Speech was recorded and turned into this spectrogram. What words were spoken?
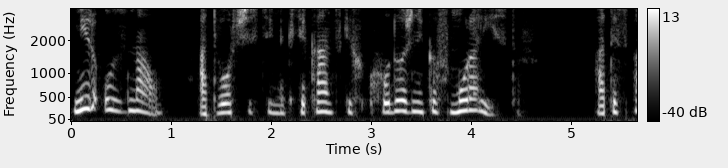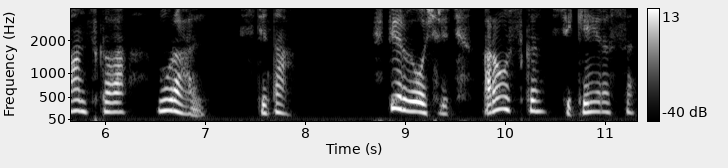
мир узнал о творчестве мексиканских художников-муралистов, от испанского мураль стена. В первую очередь Ороско, Сикейроса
